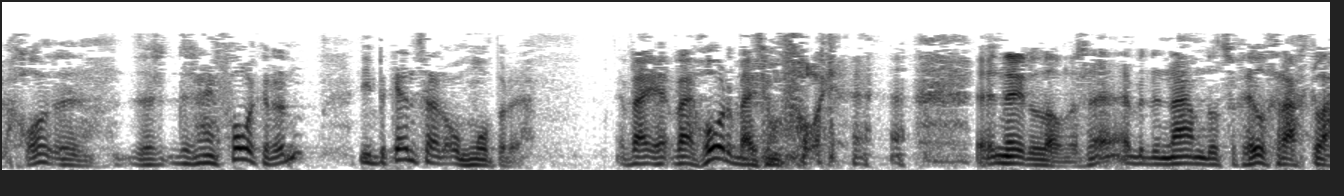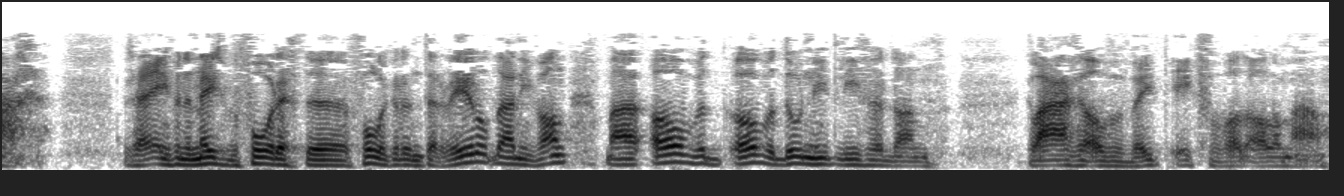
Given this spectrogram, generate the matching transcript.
God, er, er zijn volkeren die bekend zijn om mopperen. Wij, wij horen bij zo'n volk. Nederlanders hè, hebben de naam dat ze heel graag klagen. We zijn een van de meest bevoorrechte volkeren ter wereld, daar niet van. Maar oh we, oh, we doen niet liever dan klagen over weet ik veel wat allemaal.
